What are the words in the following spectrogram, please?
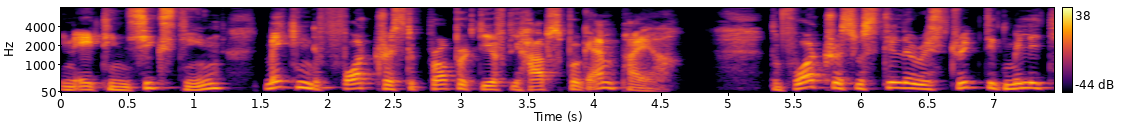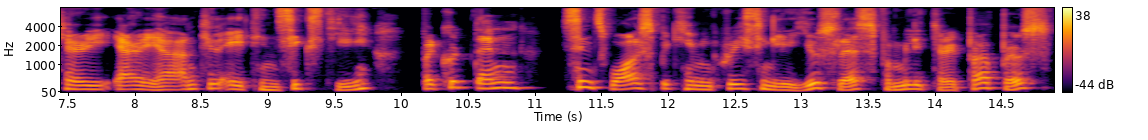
in 1816, making the fortress the property of the Habsburg Empire. The fortress was still a restricted military area until 1860, but could then since walls became increasingly useless for military purpose,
